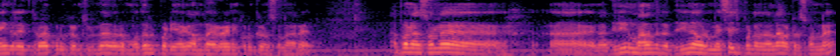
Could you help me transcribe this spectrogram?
ஐந்து லட்ச ரூபா கொடுக்குறேன்னு சொல்லி அதில் முதல் படியாக ஐம்பதாயிரம் ரூபாய் நீ கொடுக்குறேன்னு சொன்னார். அப்போ நான் சொன்னேன் நான் திடீர்னு மறந்துட்டேன். திடீர்னு அவர் மெசேஜ் பண்ணதுனால அவர்கிட்ட சொன்னேன்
